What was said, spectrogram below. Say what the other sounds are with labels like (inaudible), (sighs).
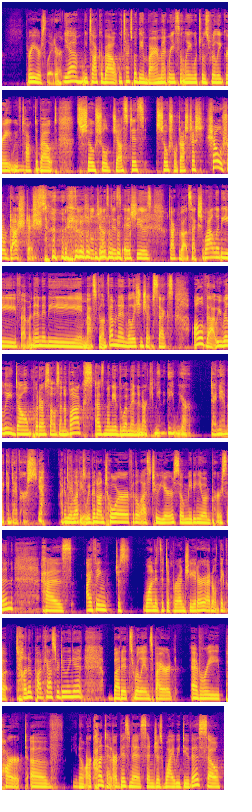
three years later. Yeah, we talk about we talked about the environment recently, which was really great. We've talked about social justice, social justice, social justice, (laughs) social justice (laughs) issues. We talked about sexuality, femininity, masculine, feminine, relationship, sex, all of that. We really don't put ourselves in a box. As many of the women in our community, we are dynamic and diverse. Yeah. God and we love it. you. We've been on tour for the last two years. So meeting you in person has, I think, just one, it's a differentiator. I don't think a ton of podcasts are doing it, but it's really inspired every part of you know our content our business and just why we do this so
